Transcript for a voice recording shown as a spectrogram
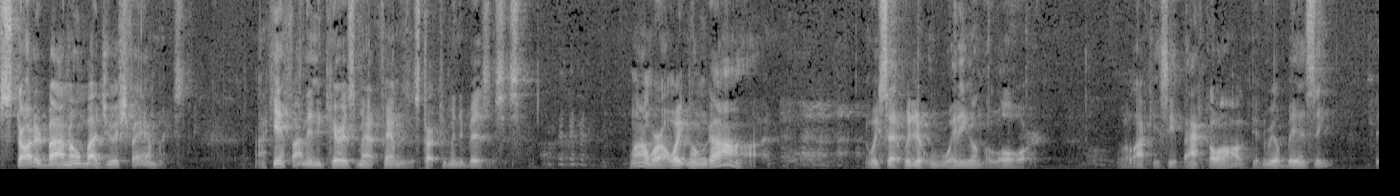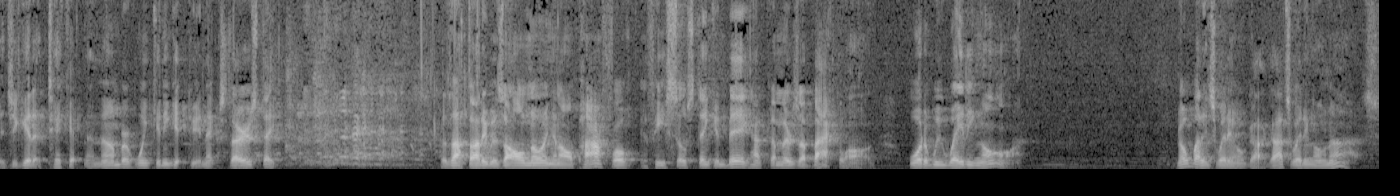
started by and owned by Jewish families. I can't find any charismatic families that start too many businesses. Well, we're all waiting on God. And we said, we're just waiting on the Lord. Well, like you see, backlogged and real busy. Did you get a ticket and a number? When can he get to you next Thursday? Because I thought he was all knowing and all powerful. If he's so stinking big, how come there's a backlog? What are we waiting on? Nobody's waiting on God. God's waiting on us.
